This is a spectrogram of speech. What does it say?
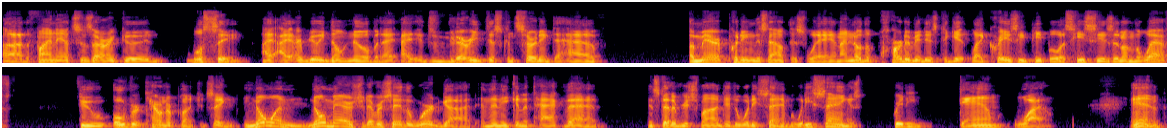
Uh, the finances aren't good. We'll see. I, I really don't know, but I, I, it's very disconcerting to have a mayor putting this out this way. And I know the part of it is to get like crazy people, as he sees it on the left, to over counterpunch and say no one, no mayor should ever say the word God, and then he can attack that instead of responding to what he's saying. But what he's saying is pretty damn wild. And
